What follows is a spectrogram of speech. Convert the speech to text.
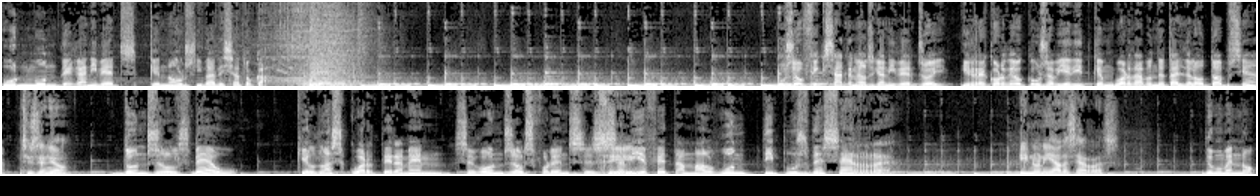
un munt de ganivets que no els hi va deixar tocar. Us heu fixat en els ganivets, oi? I recordeu que us havia dit que em guardava un detall de l'autòpsia? Sí, senyor. Doncs els veu que l'esquarterament, segons els forenses, Sí. s'havia fet amb algun tipus de serra. I no n'hi ha de serres. De moment no.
